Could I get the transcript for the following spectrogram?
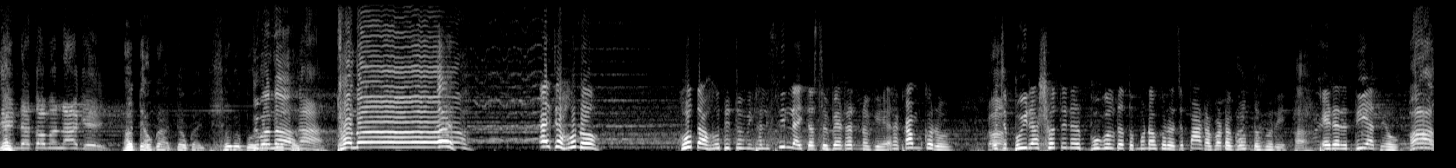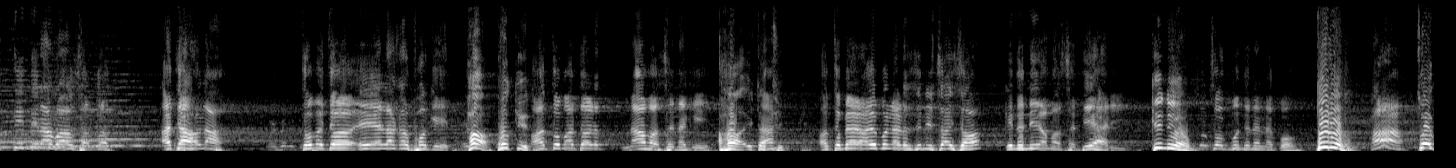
তিনটা তো আমার নাগে হ্যাঁ দাও গা দাও গা সরু বউ। দিবা না না। থানা! এই যে হুনো হোতা হতি তুমি খালি চিল্লাইতাছো বেটার নগে। একটা কাম করো ওই যে বুইরা সতীনের বুগলটা তো মনে করো যে পাটা পাটা বন্ধ করে হ্যাঁ। এটারে দিয়া দেও। হ্যাঁ তিন দিন আবার আচ্ছা হো না তুমি তো এই এলাকার ফকির। হ্যাঁ ফকির। আর তোমার তো নাম আছে নাকি? হ্যাঁ এটা? ঠিক। আর তুমি এমন একটা জিনিস চাইছ কিন্তু নিয়ম আছে দেহারি কি নিয়ম? চোখ বন্ধ না হ্যাঁ চোখ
